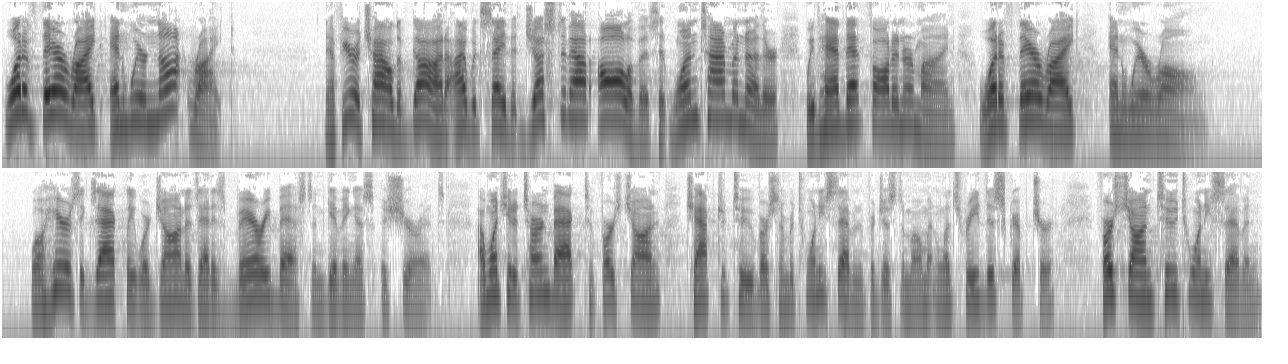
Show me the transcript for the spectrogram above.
What if they're right and we're not right? Now, if you're a child of God, I would say that just about all of us, at one time or another, we've had that thought in our mind what if they're right and we're wrong? Well, here's exactly where John is at his very best in giving us assurance. I want you to turn back to 1 John chapter 2 verse number 27 for just a moment and let's read this scripture. 1 John 2:27.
